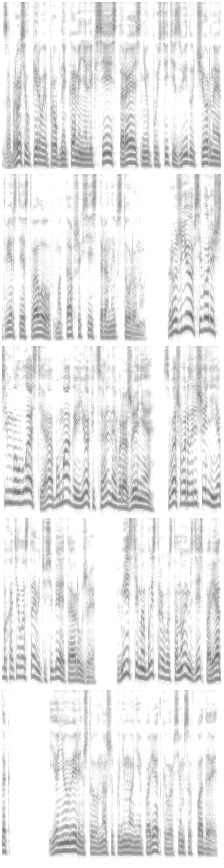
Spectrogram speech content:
Забросил первый пробный камень Алексей, стараясь не упустить из виду черное отверстие стволов, мотавшихся из стороны в сторону. Ружье всего лишь символ власти, а бумага — ее официальное выражение. С вашего разрешения я бы хотел оставить у себя это оружие. Вместе мы быстро восстановим здесь порядок. Я не уверен, что наше понимание порядка во всем совпадает.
